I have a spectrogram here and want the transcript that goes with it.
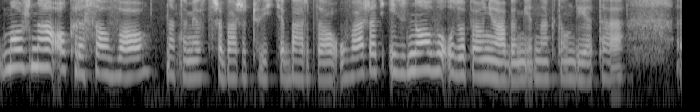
można okresowo, natomiast trzeba rzeczywiście bardzo uważać i znowu uzupełniłabym jednak tą dietę y,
